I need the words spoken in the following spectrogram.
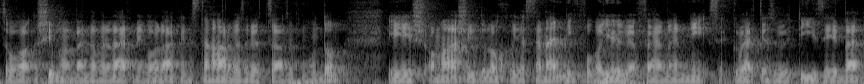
szóval simán benne van, lehet még alá, én ezt a 3500-at mondom, és a másik dolog, hogy aztán mendig fog a jövőbe felmenni, következő 10 évben,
